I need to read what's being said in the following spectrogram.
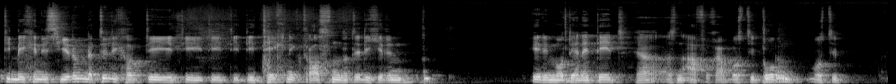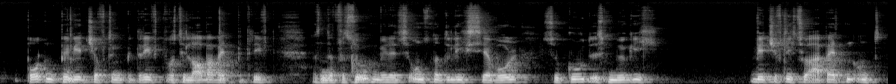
die Mechanisierung, natürlich hat die, die, die, die, die Technik draußen natürlich ihren, ihre Modernität. Ja, also einfach auch was die Boden, was die Bodenbewirtschaftung betrifft, was die Laubarbeit betrifft. Also da versuchen wir jetzt uns natürlich sehr wohl so gut als möglich wirtschaftlich zu arbeiten und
